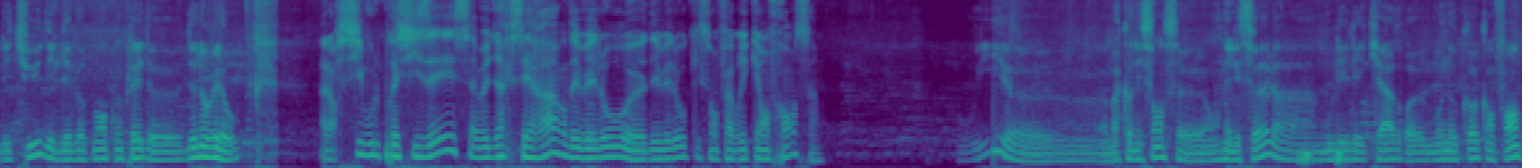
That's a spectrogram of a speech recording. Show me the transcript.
l'étude et le développement complet de, de nos vélos. Alors si vous le précisez, ça veut dire que c'est rare des vélos, euh, des vélos qui sont fabriqués en France? Oui, euh, à ma connaissance, euh, on est les seuls à mouler les cadres monocoques en France.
